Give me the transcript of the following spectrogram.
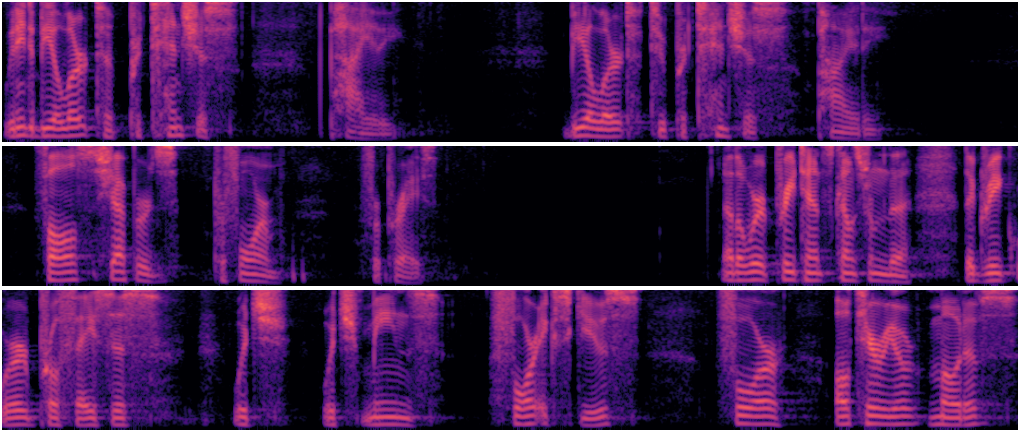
We need to be alert to pretentious piety. Be alert to pretentious piety. False shepherds perform for praise. Now, the word pretense comes from the, the Greek word prophasis, which, which means for excuse, for ulterior motives.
